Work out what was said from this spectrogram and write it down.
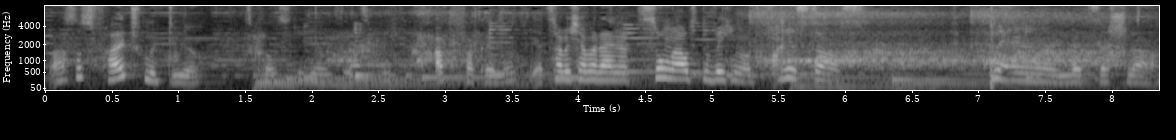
Was ist falsch mit dir? Jetzt kommst du hier und mich abfackeln, ne? Jetzt habe ich aber deiner Zunge ausgewichen und frisst das. Bam, letzter Schlag.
